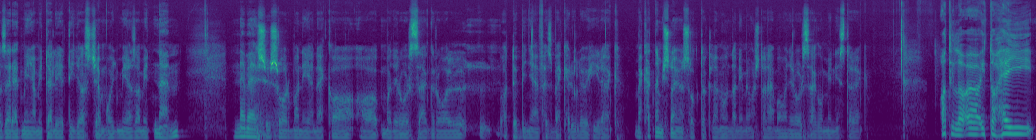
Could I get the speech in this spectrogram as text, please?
az eredmény, amit elért, így azt sem, hogy mi az, amit nem nem elsősorban ilyenek a, a Magyarországról a többi nyelvhez bekerülő hírek. Meg hát nem is nagyon szoktak lemondani mostanában Magyarországon miniszterek. Attila, itt a helyi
